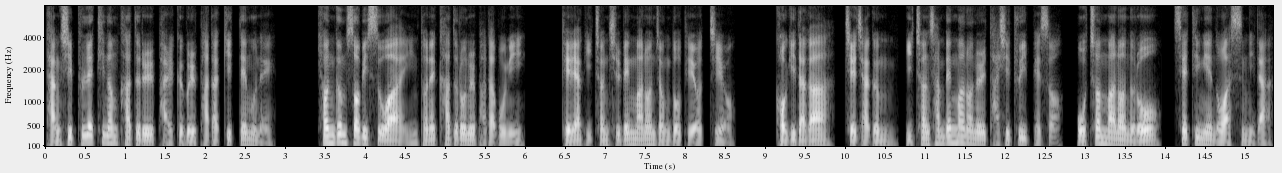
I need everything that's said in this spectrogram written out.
당시 플래티넘 카드를 발급을 받았기 때문에 현금 서비스와 인터넷 카드론을 받아보니 대략 2,700만원 정도 되었지요. 거기다가 제 자금 2,300만원을 다시 투입해서 5천만원으로 세팅해 놓았습니다.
